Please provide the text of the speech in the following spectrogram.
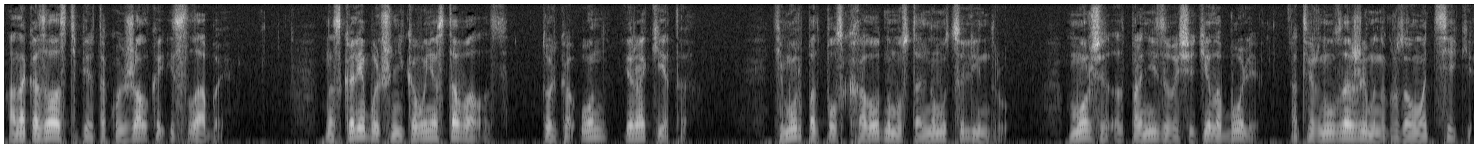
Она казалась теперь такой жалкой и слабой. На скале больше никого не оставалось, только он и ракета. Тимур подполз к холодному стальному цилиндру. Морщась от пронизывающей тело боли, отвернул зажимы на грузовом отсеке.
